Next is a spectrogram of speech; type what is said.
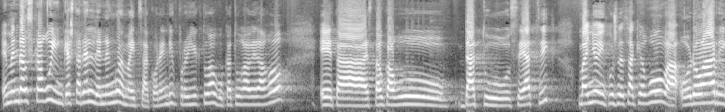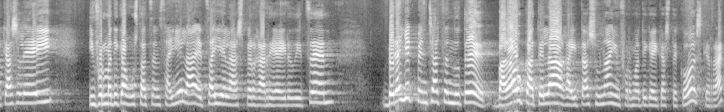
Hemen dauzkagu inkestaren lehenengo emaitzak, oraindik proiektua bukatu gabe dago, eta ez daukagu datu zehatzik, baino ikus dezakegu ba, oroar ikaslei informatika gustatzen zaiela, etzaiela aspergarria iruditzen, beraiek pentsatzen dute badaukatela gaitasuna informatika ikasteko, eskerrak,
